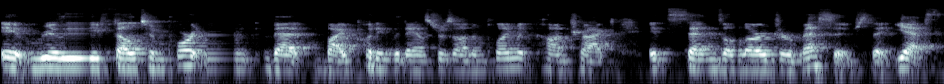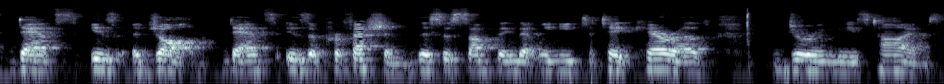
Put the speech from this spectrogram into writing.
it really felt important that by putting the dancers on employment contract, it sends a larger message that yes, dance is a job, dance is a profession. This is something that we need to take care of during these times.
